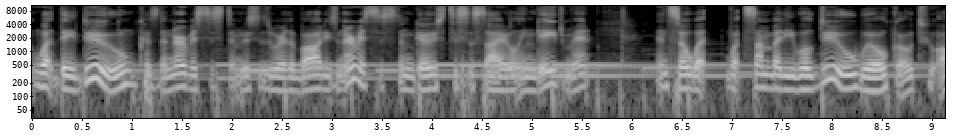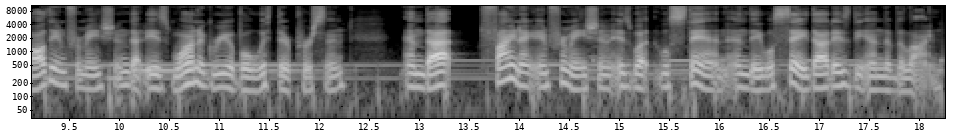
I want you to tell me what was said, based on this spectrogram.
what they do, because the nervous system, this is where the body's nervous system goes to societal engagement. And so, what, what somebody will do will go to all the information that is one agreeable with their person, and that finite information is what will stand, and they will say that is the end of the line.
